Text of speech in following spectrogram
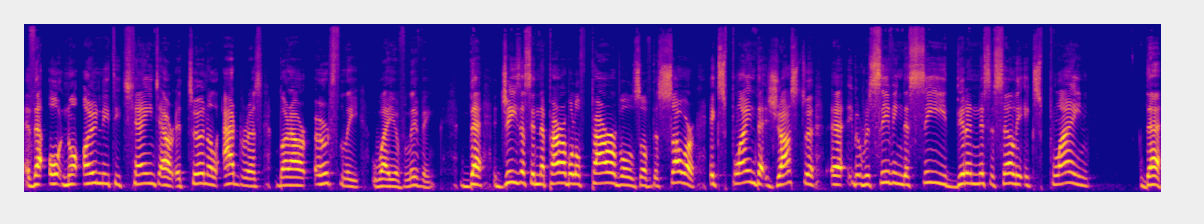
that ought not only to change our eternal address, but our earthly way of living that Jesus in the parable of parables of the sower explained that just uh, uh, receiving the seed didn't necessarily explain the,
